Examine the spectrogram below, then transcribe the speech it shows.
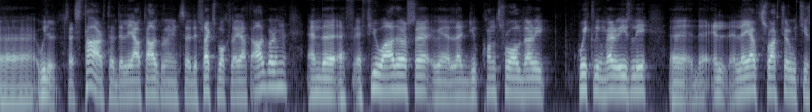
uh, will start the layout algorithms, uh, the flexbox layout algorithm, and uh, a, few others let you control very quickly and very easily the layout structure, which is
